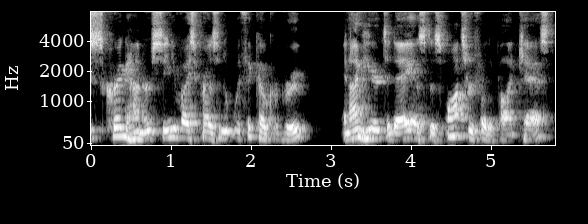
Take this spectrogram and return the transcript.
is Craig Hunter, Senior Vice President with the Coker Group, and I'm here today as the sponsor for the podcast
